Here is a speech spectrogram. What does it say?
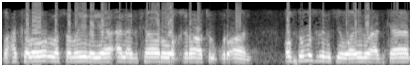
waxaa kaloo la samaynayaa al adkaaru wa qiraa'atu alqur'aan qofka muslimkii waa inuu adkaar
